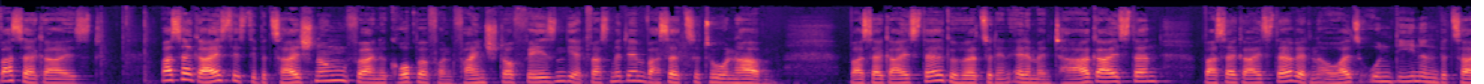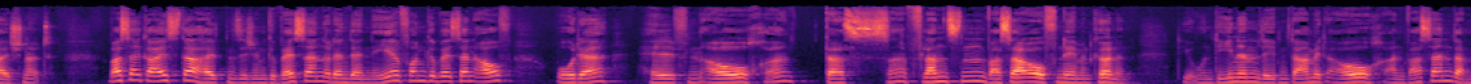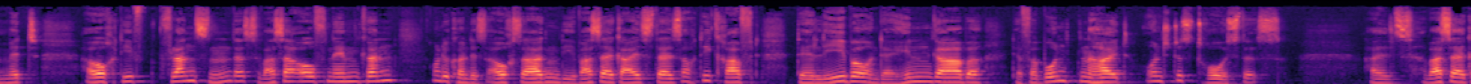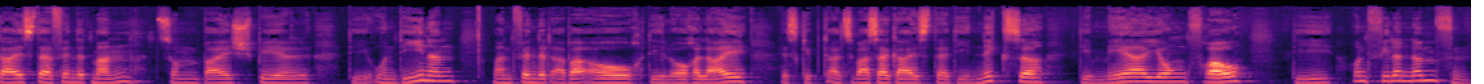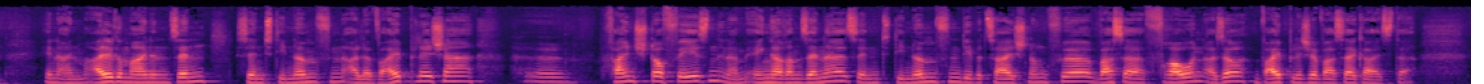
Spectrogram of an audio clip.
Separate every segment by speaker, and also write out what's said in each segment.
Speaker 1: Wassergeist. Wassergeist ist die Bezeichnung für eine Gruppe von Feinstoffwesen, die etwas mit dem Wasser zu tun haben. Wassergeister gehört zu den Elementargeistern. Wassergeister werden auch als Undinen bezeichnet. Wassergeister halten sich in Gewässern oder in der Nähe von Gewässern auf oder helfen auch, äh, dass äh, Pflanzen Wasser aufnehmen können. Die Undinen leben damit auch an Wassern, damit auch die Pflanzen das Wasser aufnehmen können. Und du könntest auch sagen, die Wassergeister ist auch die Kraft der Liebe und der Hingabe, der Verbundenheit und des Trostes. Als Wassergeister findet man zum Beispiel die Undinen, man findet aber auch die Lorelei, es gibt als Wassergeister die Nixe, die Meerjungfrau die, und viele Nymphen. In einem allgemeinen Sinn sind die Nymphen alle weibliche äh, Feinstoffwesen. In einem engeren Sinne sind die Nymphen die Bezeichnung für Wasserfrauen, also weibliche Wassergeister.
